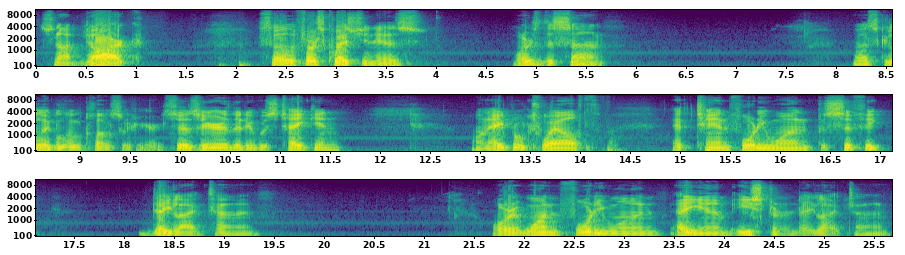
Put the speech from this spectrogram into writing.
It's not dark. So the first question is, where's the sun? Let's look a little closer here. It says here that it was taken on April 12th at 1041 Pacific daylight time or at 1:41 a.m. Eastern Daylight Time.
